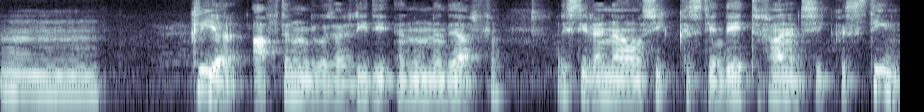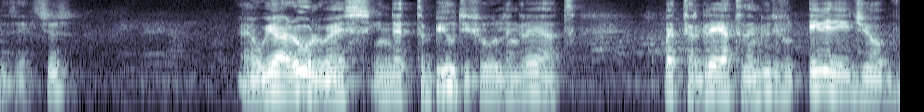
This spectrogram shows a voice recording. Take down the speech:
mm, clear afternoon because I read it a noon and a half. It is still right now 60 and 8, final 16 Celsius. And we are always in that beautiful and great, better great than beautiful average of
